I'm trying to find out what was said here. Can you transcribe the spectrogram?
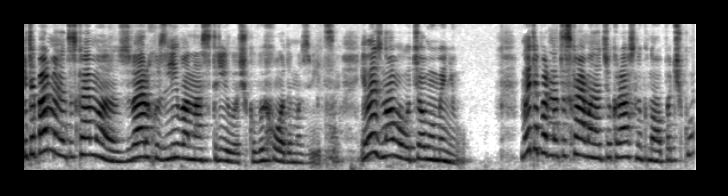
І тепер ми натискаємо зверху зліва на стрілочку, виходимо звідси. І ми знову у цьому меню. Ми тепер натискаємо на цю красну кнопочку.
